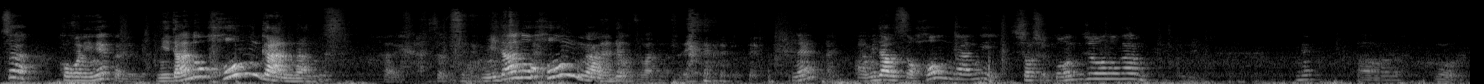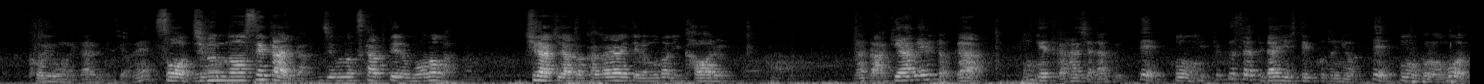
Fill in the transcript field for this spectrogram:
それはここにね弥陀の本願なんです。はい、そうですね。弥陀の本願。何でも詰まってますね。ね？阿弥陀仏の本願に諸種権上の願。ね？ああもうこういうものになるんですよね、そう自分の世界が自分の使っているものがキラキラと輝いているものに変わる、なんか諦めるとか否定とか話じゃなくって、うん。結局そうやって大事にしていくことによって、うん。心も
